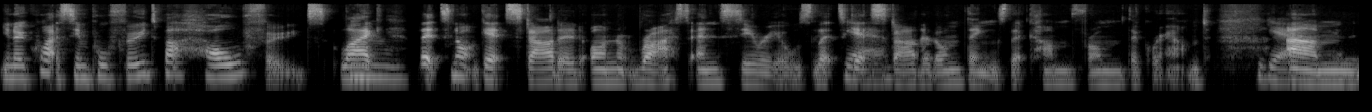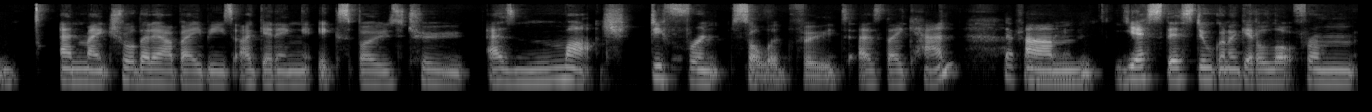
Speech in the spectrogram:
you know, quite simple foods, but whole foods. Like, Mm. let's not get started on rice and cereals. Let's Yeah. get started on things that come from the ground yeah um, and make sure that our babies are getting exposed to as much different solid foods as they can. Um, yes, they're still going to get a lot from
